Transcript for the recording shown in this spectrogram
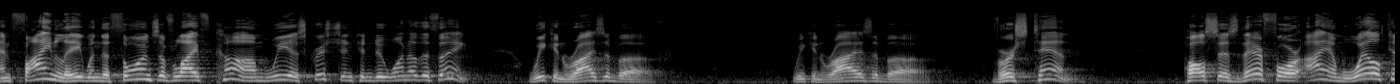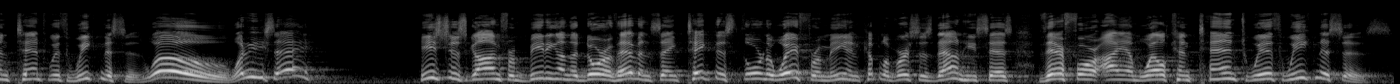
And finally, when the thorns of life come, we as Christians can do one other thing. We can rise above. We can rise above. Verse 10, Paul says, therefore I am well content with weaknesses. Whoa, what did he say? He's just gone from beating on the door of heaven saying, take this thorn away from me. And a couple of verses down he says, therefore I am well content with weaknesses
